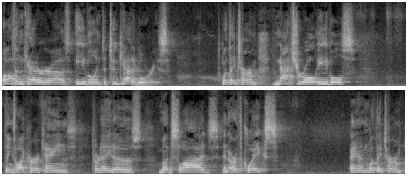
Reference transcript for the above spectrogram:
often categorize evil into two categories what they term natural evils, things like hurricanes, tornadoes, mudslides, and earthquakes, and what they term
